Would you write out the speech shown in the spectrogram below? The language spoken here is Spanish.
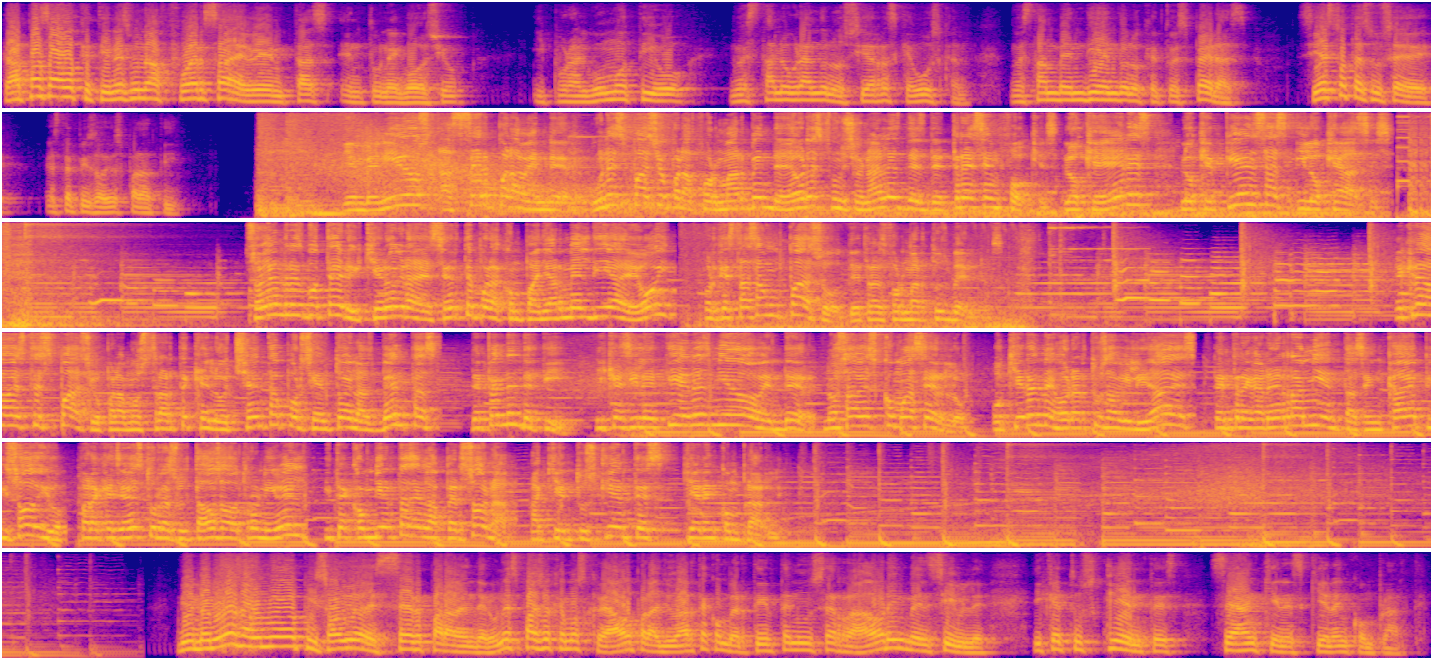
¿Te ha pasado que tienes una fuerza de ventas en tu negocio y por algún motivo no está logrando los cierres que buscan? No están vendiendo lo que tú esperas. Si esto te sucede, este episodio es para ti. Bienvenidos a Ser para Vender, un espacio para formar vendedores funcionales desde tres enfoques, lo que eres, lo que piensas y lo que haces. Soy Andrés Botero y quiero agradecerte por acompañarme el día de hoy porque estás a un paso de transformar tus ventas. He creado este espacio para mostrarte que el 80% de las ventas dependen de ti y que si le tienes miedo a vender, no sabes cómo hacerlo o quieres mejorar tus habilidades, te entregaré herramientas en cada episodio para que lleves tus resultados a otro nivel y te conviertas en la persona a quien tus clientes quieren comprarle. Bienvenidos a un nuevo episodio de Ser para Vender, un espacio que hemos creado para ayudarte a convertirte en un cerrador invencible y que tus clientes sean quienes quieren comprarte.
